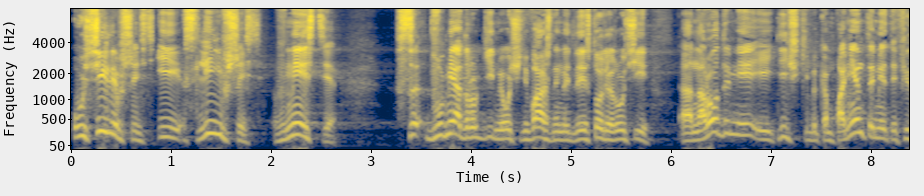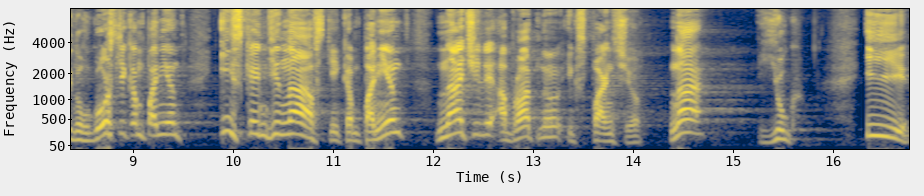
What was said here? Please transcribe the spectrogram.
усилившись и слившись вместе с двумя другими очень важными для истории Руси э, народами и этническими компонентами, это финно-угорский компонент и скандинавский компонент, начали обратную экспансию на юг. И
